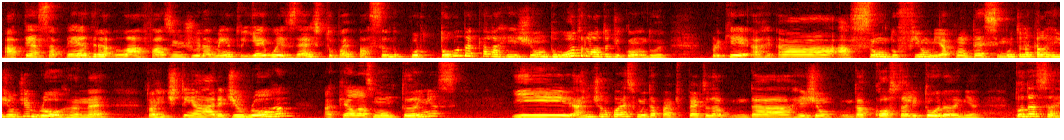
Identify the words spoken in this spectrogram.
até essa pedra, lá fazem o juramento, e aí o exército vai passando por toda aquela região do outro lado de Gondor. Porque a, a, ação do filme acontece muito naquela região de Rohan, né? Então a gente tem a área de Rohan, aquelas montanhas, e a gente não conhece muito a parte perto da, da região da costa litorânea. Toda essa,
